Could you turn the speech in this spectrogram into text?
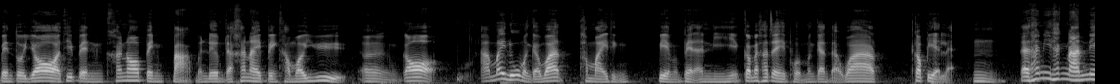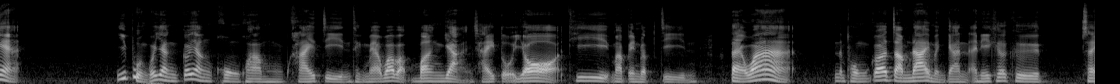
เป็นตัวย่อที่เป็นข้างนอกเป็นปากเหมือนเดิม แต่ข้างในเป็นคำว่ายู่เออก็ไม่รู้เหมือนกันว่าทำไมถึงเปลี่ยนมาเป็นอันนี้ ก็ไม่เข้าใจเหตุผลเหมือนกันแต่ว่าก็เปลี่ยนแหละ อืมแต่ทั้งนี้ทั้งนั้นเนี่ยญี่ปุ่นก็ยังก็ยังคงความคล้ายจีน ถึงแม้ว่าแบบบางอย่างใช้ตัวย่อที่มาเป็นแบบจีน แต่ว่าผมก็จำได้เหมือนกัน อันนี้ก็คือใช้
